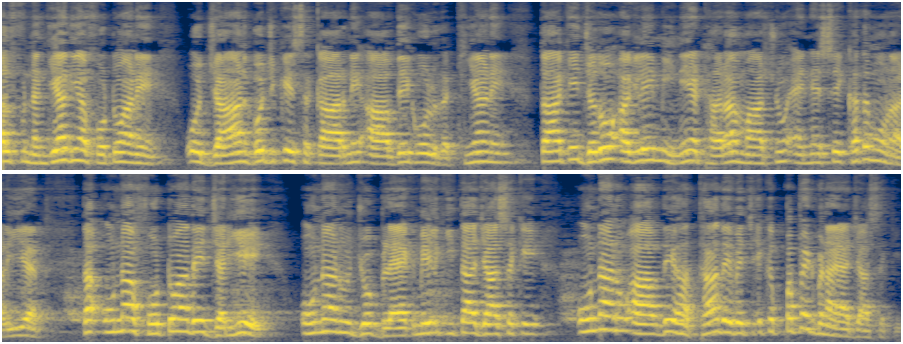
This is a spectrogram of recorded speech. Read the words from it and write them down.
ਅਲਫ ਨੰਗਿਆਂ ਦੀਆਂ ਫੋਟੋਆਂ ਨੇ, ਉਹ ਜਾਣ ਬੁੱਝ ਕੇ ਸਰਕਾਰ ਨੇ ਆਪਦੇ ਕੋਲ ਰੱਖੀਆਂ ਨੇ, ਤਾਂ ਕਿ ਜਦੋਂ ਅਗਲੇ ਮਹੀਨੇ 18 ਮਾਰਚ ਨੂੰ ਐਨਐਸਏ ਖਤਮ ਹੋਣ ਵਾਲੀ ਹੈ, ਤਾਂ ਉਹਨਾਂ ਫੋਟੋਆਂ ਦੇ ਜ਼ਰੀਏ ਉਹਨਾਂ ਨੂੰ ਜੋ ਬਲੈਕਮੇਲ ਕੀਤਾ ਜਾ ਸਕੇ, ਉਹਨਾਂ ਨੂੰ ਆਪਦੇ ਹੱਥਾਂ ਦੇ ਵਿੱਚ ਇੱਕ ਪਪੇਟ ਬਣਾਇਆ ਜਾ ਸਕੇ।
